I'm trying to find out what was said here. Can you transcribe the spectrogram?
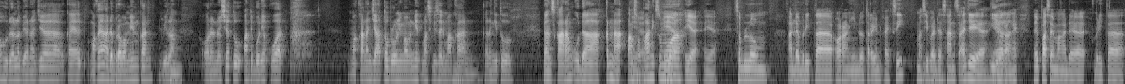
oh udahlah biar aja kayak makanya ada berapa meme kan bilang orang Indonesia tuh antibodinya kuat makanan jatuh belum lima menit masih bisa dimakan kadang gitu dan sekarang udah kena langsung Iya. panik semua. Iya, iya, iya. Sebelum ada berita orang Indo terinfeksi, masih pada sans aja ya, ya Hmm. Iya. orangnya. Tapi pas emang ada berita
